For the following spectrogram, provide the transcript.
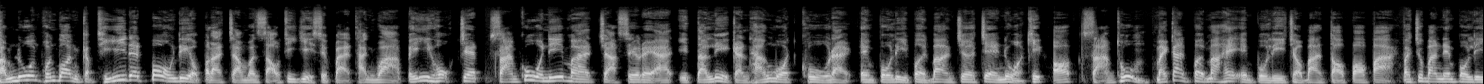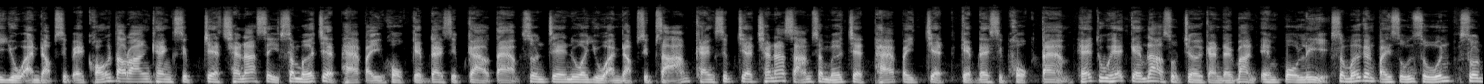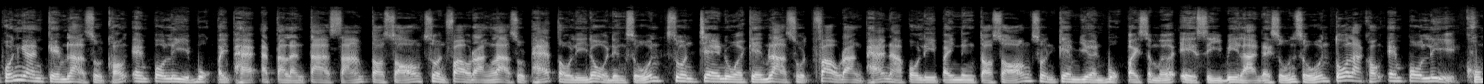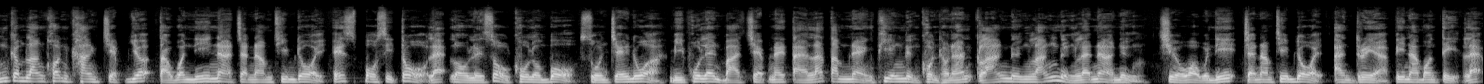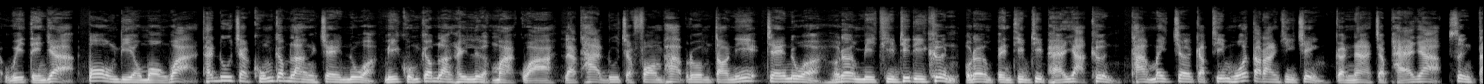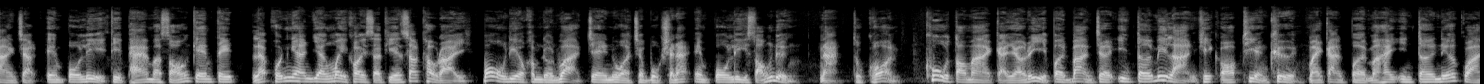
คำนวณผลบอลกับทีเด็ดโป้งเดี่ยวประจำวันเสาร์ที่ 28 ธันวาปี 67 3 คู่วันนี้มาจากเซเรียอิตาลีกันทั้งหมดคู่แรก เอมโปลีเปิดบ้านเจอเจนัวคิกออฟ 3 ทุ่มหมายการเปิดมาให้เอมโปลีเจ้าบ้านต่อปอปาปัจจุบันเอมโปลีอยู่อันดับ 11 ของตารางแข่ง 17 ชนะ 4 เสมอ 7 แพ้ไป 6 เก็บได้ 19 แต้ม ส่วนเจนัวอยู่อันดับ 13 แข่ง 17 ชนะ 3 เสมอ 7 แพ้ไป 7 เก็บได้ 16 แต้ม Head to Head เกมล่าสุดเจอกันในบ้านเอมโปลีเสมอกันไป 0-0 ส่วนผลงานเกมล่าสุดของเอมโปลีบุกไปแพ้แอตแลนตา 3 ต่อ 2 ส่วนเฝ้ารังล่าสุดแพ้โตลิโน1-0 ส่วนเจนัวเกมล่าสุดเฝ้ารังแพ้นาโปลีไป 1 ต่อ 2 ส่วนเกมเยือนบุกไปเสมอเอซีบิลานได้ 0-0 ตัวหลักของเอมโปลีขุมกำลังค่อนข้างเจ็บเยอะ แต่วันนี้น่าจะนำทีมโดยเอสโปซิโตและโลเรโซโคโลมโบ ส่วนเจนัวมีผู้เล่นบาดเจ็บในแต่ละตำแหน่งเพียงหนึ่งคนเท่านั้น กลางหนึ่งหลังหนึ่งและหน้าหนึ่ง ชื่อว่าวันนี้จะนำทีมโดยอันเดรียปินามอนติ และวิตินยาโป้งเดียวมองว่าถ้าดูจากขุมกำลังเจนัว มีขุมกำลังให้เลือกมากกว่า และถ้าดูจากฟอร์มภาพรวมตอนนี้เจนัว เริ่มมีทีมที่ดีขึ้น เริ่มเป็นทีมที่แพ้ยากขึ้น ถ้าไม่เจอกับทีมหัวตารางจริง ๆ ก็น่าจะแพ้ยาก ซึ่งต่างจากเอมโปลีที่แพ้มา 2 เกมติด และผลงานยังไม่ค่อยเสถียรสักเท่าไหร่โป้งเดียวคำนวณว่าเจนัวจะบุกชนะเอมโปลี2-1นะทุกคน คู่ต่อมากายารีเปิดบ้านเจออินเตอร์มิลานคิกออฟเที่ยงคืน หมายการเปิดมาให้อินเตอร์เนื้อกว่า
